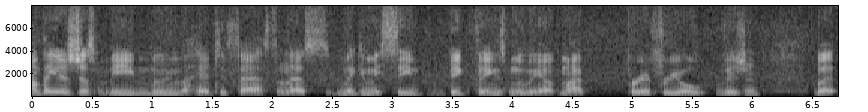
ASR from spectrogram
I'm thinking it's just me moving my head too fast, and that's making me see big things moving up my peripheral vision. But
